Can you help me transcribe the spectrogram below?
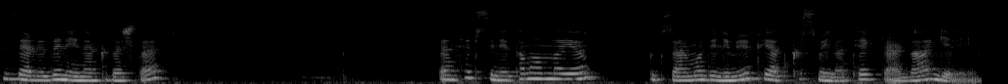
Sizler de deneyin arkadaşlar. Ben hepsini tamamlayayım. Bu güzel modelimi fiyat kısmıyla tekrardan geleyim.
